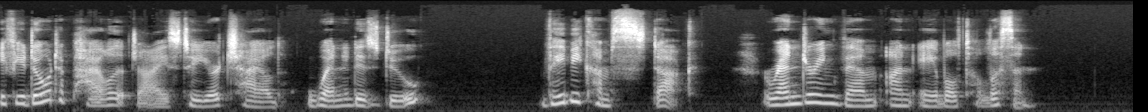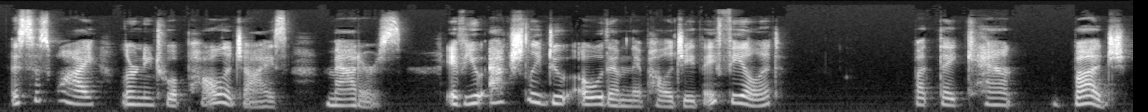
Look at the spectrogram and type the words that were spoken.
If you don't apologize to your child when it is due, they become stuck, rendering them unable to listen. This is why learning to apologize matters. If you actually do owe them the apology, they feel it, but they can't budge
